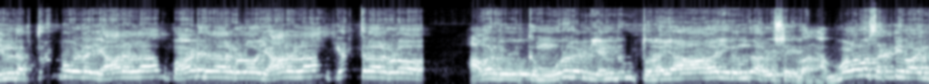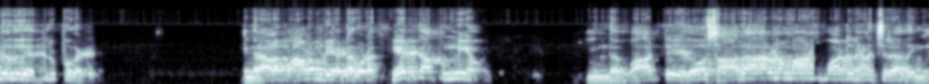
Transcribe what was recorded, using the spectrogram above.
இந்த திருப்புகளை யாரெல்லாம் பாடுகிறார்களோ யாரெல்லாம் கேட்கிறார்களோ அவர்களுக்கு முருகன் என்றும் துணையாக இருந்து அருள் செய்வார். அவ்வளவு சக்தி வாய்ந்தது திருப்புகள். எங்களால பாட முடியாட்டா கூட கேட்டா புண்ணியம். இந்த பாட்டு ஏதோ சாதாரணமான பாட்டு நினைச்சிடாதீங்க.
